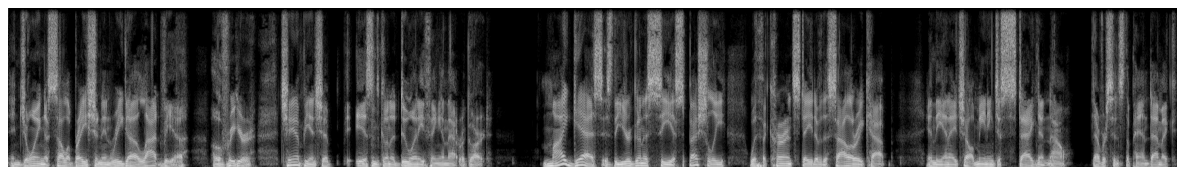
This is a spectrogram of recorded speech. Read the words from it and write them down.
enjoying a celebration in Riga, Latvia over your championship isn't going to do anything in that regard. My guess is that you're going to see, especially with the current state of the salary cap in the NHL, meaning just stagnant now ever since the pandemic.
